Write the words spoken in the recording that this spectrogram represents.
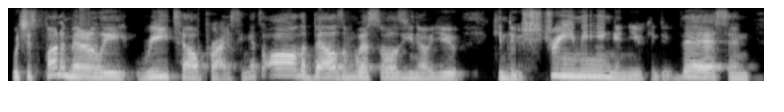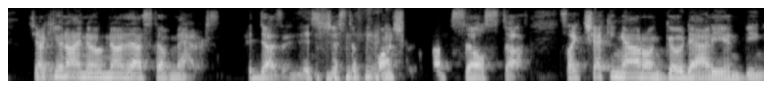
which is fundamentally retail pricing. It's all the bells and whistles. You know, you can do streaming and you can do this. And Jack, Right. you and I know none of that stuff matters. It doesn't. It's just a bunch of upsell stuff. It's like checking out on GoDaddy and being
